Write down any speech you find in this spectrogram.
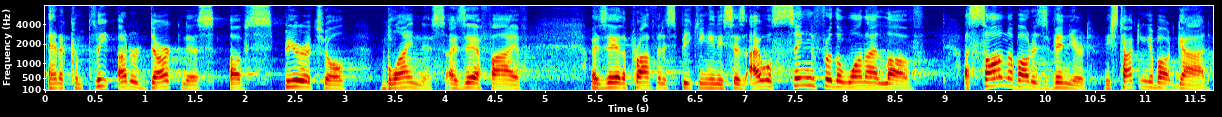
and a complete utter darkness of spiritual blindness. Isaiah 5, Isaiah the prophet is speaking and he says, I will sing for the one I love a song about his vineyard. He's talking about God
